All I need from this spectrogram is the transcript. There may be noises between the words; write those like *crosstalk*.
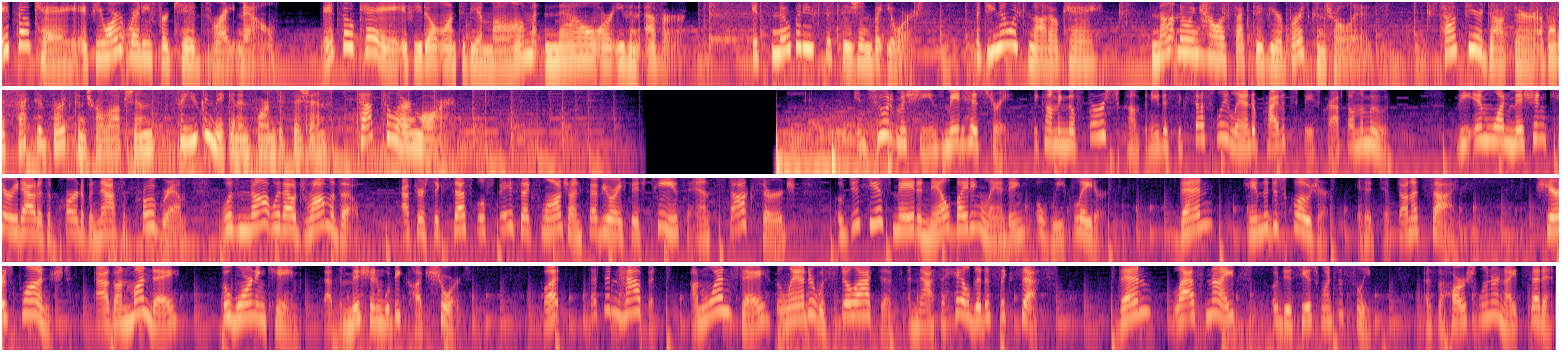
It's okay if you aren't ready for kids right now. It's okay if you don't want to be a mom now or even ever. It's nobody's decision but yours. But do you know what's not okay? Not knowing how effective your birth control is. Talk to your doctor about effective birth control options so you can make an informed decision. Tap to learn more. Intuitive Machines made history, becoming the first company to successfully land a private spacecraft on the moon. The M1 mission, carried out as a part of a NASA program, was not without drama, though. After a successful SpaceX launch on February 15th and stock surge, Odysseus made a nail biting landing a week later. Then came the disclosure it had tipped on its side. Shares plunged, as on Monday, the warning came that the mission would be cut short. But that didn't happen. On Wednesday, the lander was still active, and NASA hailed it a success. Then, last night, Odysseus went to sleep as the harsh lunar night set in.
